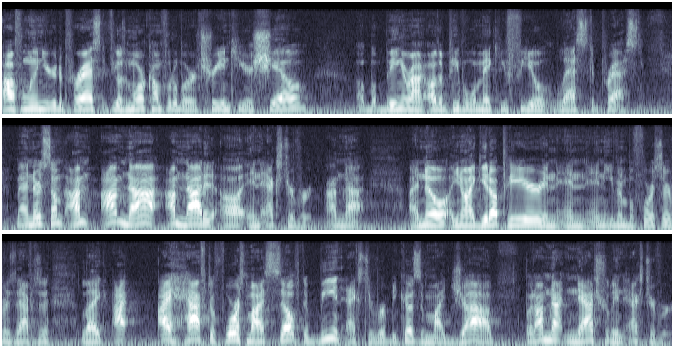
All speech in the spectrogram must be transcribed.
Often, when you're depressed, it feels more comfortable to retreat into your shell, uh, but being around other people will make you feel less depressed. Man, there's some. I'm, I'm not. I'm not a, uh, an extrovert. I'm not. I know. You know. I get up here and, and, and even before service and after, like I I have to force myself to be an extrovert because of my job, but I'm not naturally an extrovert.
